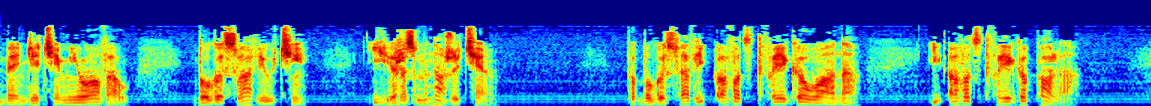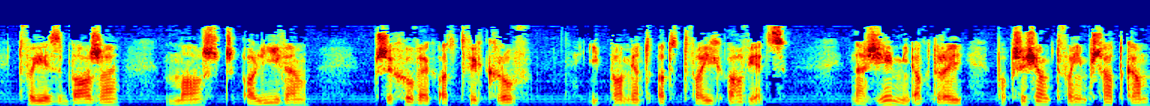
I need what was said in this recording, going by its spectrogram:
Będzie Cię miłował, błogosławił Ci i rozmnoży Cię. Pobłogosławi owoc Twojego łona i owoc Twojego pola, Twoje zboże, moszcz, oliwę, przychówek od Twych krów i pomiot od Twoich owiec, na ziemi, o której poprzysiąg Twoim przodkom,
